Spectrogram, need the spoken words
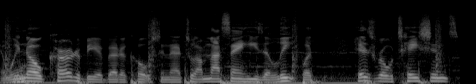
And we know Kerr to be a better coach than that too. I'm not saying he's elite, but his rotations,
